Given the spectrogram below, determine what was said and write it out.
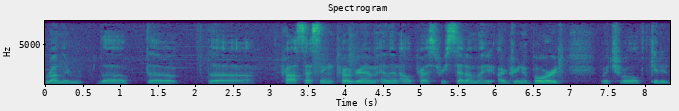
run the, the, the, the processing program and then I'll press reset on my Arduino board which will get it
